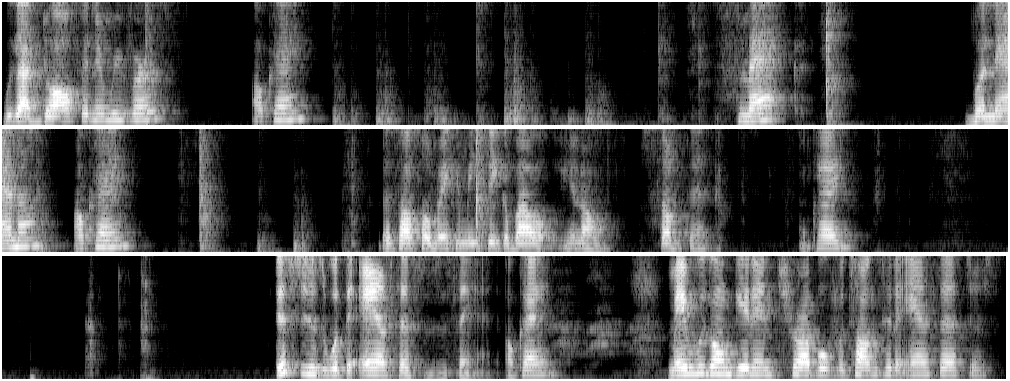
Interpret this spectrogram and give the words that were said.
We got dolphin in reverse. Okay. Smack. Banana. Okay. That's also making me think about, you know, something. Okay. This is just what the ancestors are saying, okay? Maybe we're going to get in trouble for talking to the ancestors.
